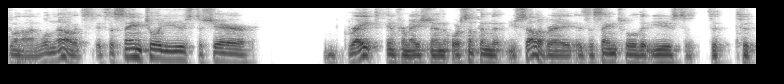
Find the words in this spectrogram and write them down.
going on well no it's it's the same tool you use to share great information or something that you celebrate is the same tool that you use to to to,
